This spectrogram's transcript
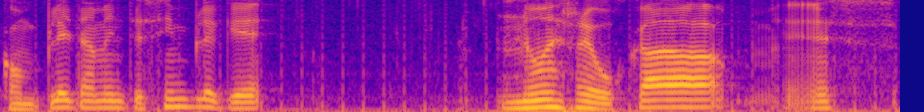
completamente simple que no es rebuscada, es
